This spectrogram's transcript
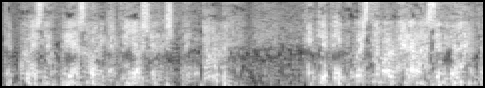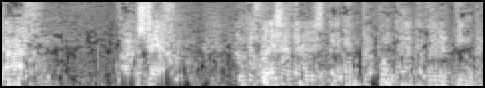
te pones en riesgo de que aquello se despendone y que te cueste volver a la seriedad del trabajo. Consejo, lo mejor es hacer el experimento a punto de tocar el timbre.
